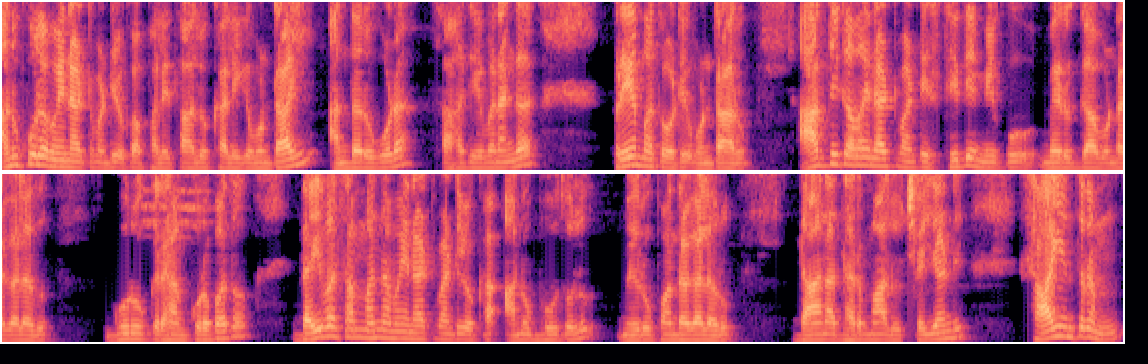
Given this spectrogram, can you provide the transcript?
అనుకూలమైనటువంటి ఒక ఫలితాలు కలిగి ఉంటాయి. అందరూ కూడా సహజీవనంగా ప్రేమతోటి ఉంటారు. ఆర్థికమైనటువంటి స్థితి మీకు మెరుగ్గా ఉండగలదు. గురుగ్రహం కృపతో దైవ సంబంధమైనటువంటి యొక్క అనుభూతులు మీరు పొందగలరు. దాన ధర్మాలు చేయండి. సాయంత్రం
